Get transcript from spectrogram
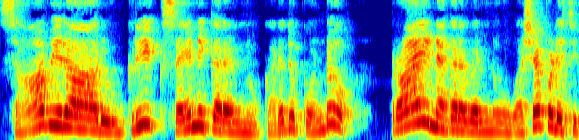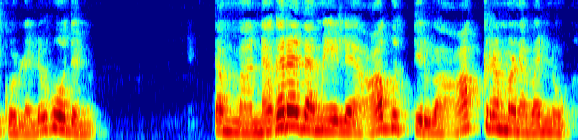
ಸಾವಿರಾರು ಗ್ರೀಕ್ ಸೈನಿಕರನ್ನು ಕರೆದುಕೊಂಡು ಟ್ರಾಯ್ ನಗರವನ್ನು ವಶಪಡಿಸಿಕೊಳ್ಳಲು ಹೋದನು. ತಮ್ಮ ನಗರದ ಮೇಲೆ ಆಗುತ್ತಿರುವ ಆಕ್ರಮಣವನ್ನು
